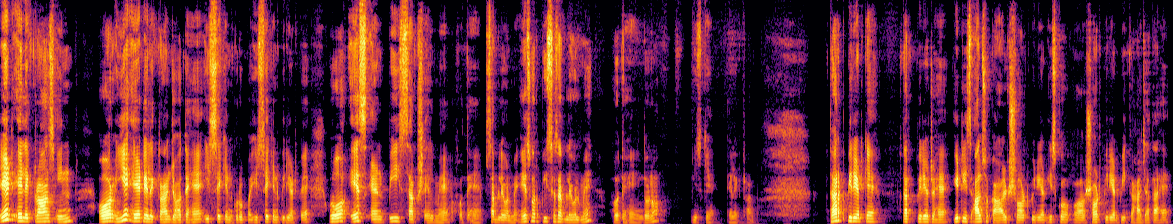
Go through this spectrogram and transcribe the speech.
एट इलेक्ट्रॉन्स इन और ये एट इलेक्ट्रॉन जो होते हैं, इस सेकेंड ग्रुप इस सेकेंड पीरियड के वो S and P sub shell में होते हैं सब लेवल में एस और पी से सब लेवल में होते हैं इन दोनों, इसके इलेक्ट्रॉन थर्ड पीरियड के थर्ड पीरियड जो है it is also called short period इसको शॉर्ट पीरियड भी कहा जाता है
